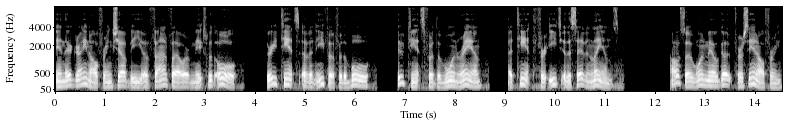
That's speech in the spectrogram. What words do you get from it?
And their grain offering shall be of fine flour mixed with oil, three tenths of an ephah for the bull, two tenths for the one ram, a tenth for each of the seven lambs. Also one male goat for a sin offering,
